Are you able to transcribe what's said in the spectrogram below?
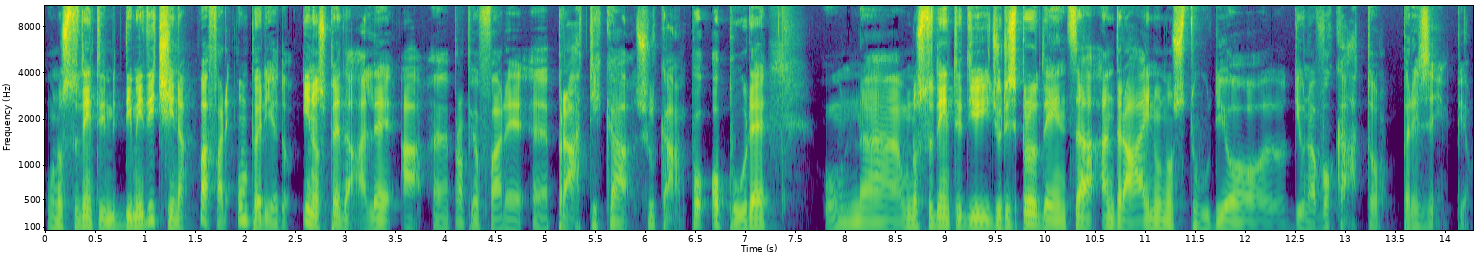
uno studente di, di, medicina, va a fare un periodo in ospedale a eh, proprio fare eh, pratica sul campo oppure un, uh, uno studente di giurisprudenza andrà in uno studio di un avvocato, per esempio.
